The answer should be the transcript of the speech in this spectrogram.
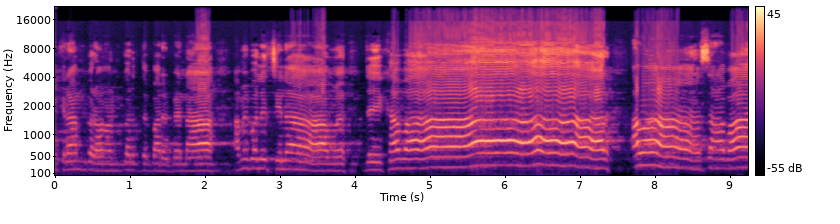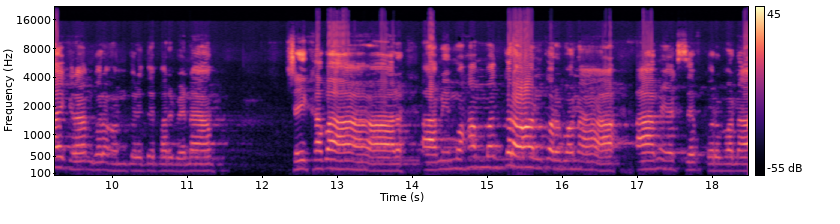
ইকরাম গ্রহণ করতে পারবে না। আমি বলেছিলাম, যে খাবার আমার সাহাবা ইকরাম গ্রহণ করতে পারবে না। সেই খাবার আমি মোহাম্মদ গ্রহণ করব না আমি অ্যাকসেপ্ট করব না।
